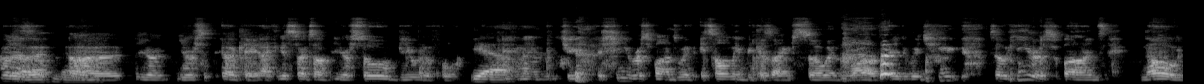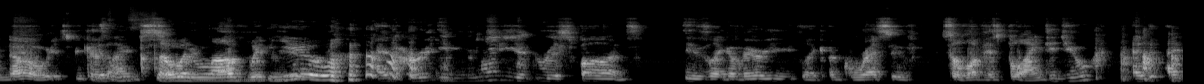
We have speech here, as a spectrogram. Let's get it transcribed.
what is it? no. Uh, you're you're okay. I think it starts off. You're so beautiful, yeah, and then she she responds with, "It's only because I'm so in love." And which he so he responds, "No, no, it's because, I'm, I'm so in love with you. and her immediate response is like a very like aggressive. So love has blinded you, and I,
